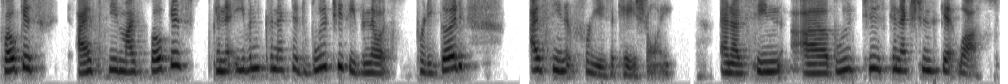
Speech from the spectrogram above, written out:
Focus, I've seen my focus can even connected to Bluetooth, even though it's pretty good. I've seen it freeze occasionally. And I've seen uh, Bluetooth connections get lost.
